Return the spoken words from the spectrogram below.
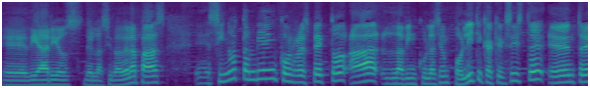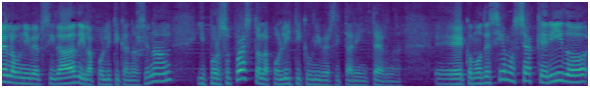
eh, diarios de la ciudad de La Paz, eh, sino también con respecto a la vinculación política que existe entre la universidad y la política nacional y por supuesto la política universitaria interna. como decíamos, se ha querido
